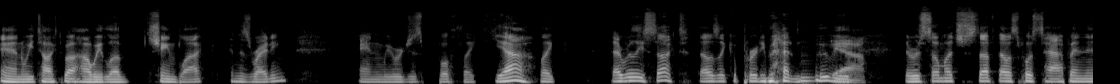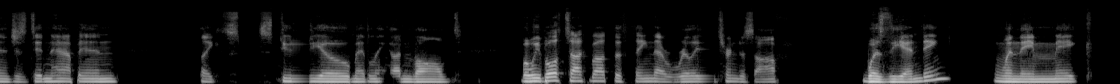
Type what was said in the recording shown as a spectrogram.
and we talked about how we love shane black and his writing and we were just both like yeah like that really sucked that was like a pretty bad movie Yeah. There was so much stuff that was supposed to happen and it just didn't happen. Like studio meddling got involved. But we both talked about the thing that really turned us off was the ending when they make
